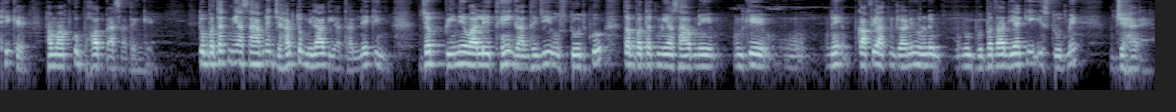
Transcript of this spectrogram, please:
ठीक है? हम आपको बहुत पैसा देंगे। तो बतख मियाँ साहब ने जहर तो मिला दिया था लेकिन जब पीने वाले थे गांधी जी उस दूध को तब बतख मियाँ साहब ने उनके उन्हें काफ़ी आत्मग्लानी उन्होंने बता दिया कि इस दूध में जहर है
